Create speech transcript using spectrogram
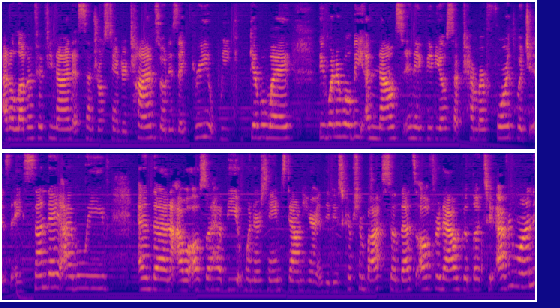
at 11.59 at Central Standard Time. So it is a three-week giveaway. The winner will be announced in a video September 4th, which is a Sunday, I believe. And then I will also have the winner's names down here in the description box. So that's all for now. Good luck to everyone.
